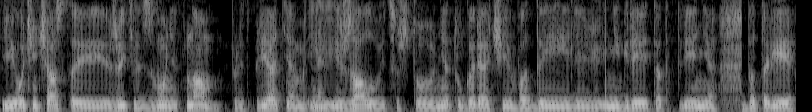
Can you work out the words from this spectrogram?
И очень часто и житель звонит нам, предприятиям, Да. и, и жалуется, что нету горячей воды или не греет стоит отопление батареи.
